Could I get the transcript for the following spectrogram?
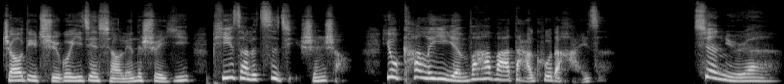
招娣取过一件小莲的睡衣，披在了自己身上，又看了一眼哇哇大哭的孩子。贱女人，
